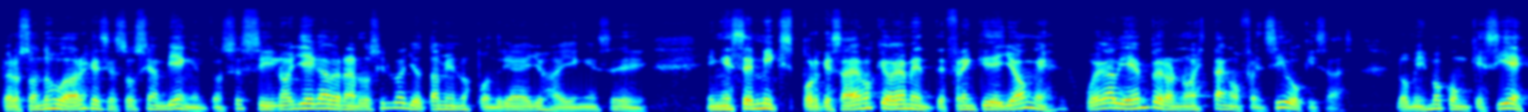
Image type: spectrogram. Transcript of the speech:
pero son dos jugadores que se asocian bien. Entonces, si no llega Bernardo Silva, yo también los pondría a ellos ahí en ese, en ese mix, porque sabemos que obviamente Frenkie de Jong juega bien, pero no es tan ofensivo quizás. Lo mismo con Kessie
